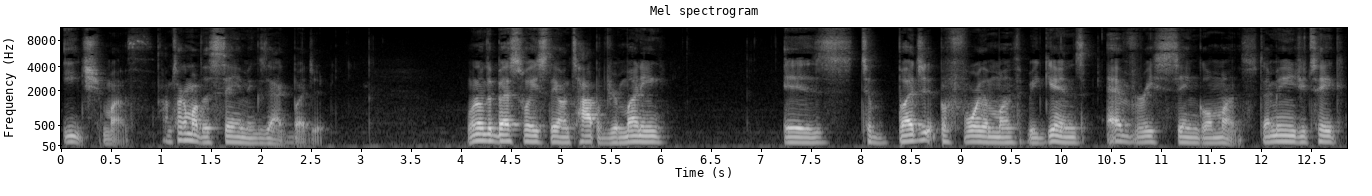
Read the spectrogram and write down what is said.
each month, I'm talking about the same exact budget one of the best ways to stay on top of your money is to budget before the month begins every single month. That means you take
